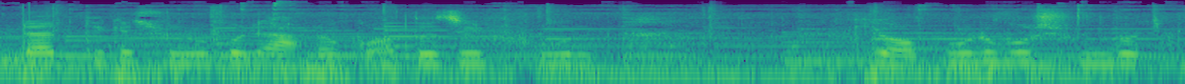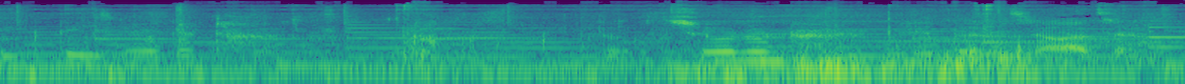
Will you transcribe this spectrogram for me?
এটার থেকে শুরু করে আরও কত যে ফুল, কি অপূর্ব সুন্দর দেখতে এই জায়গাটা। তো চলুন, ভেতরে যাওয়া যাক।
